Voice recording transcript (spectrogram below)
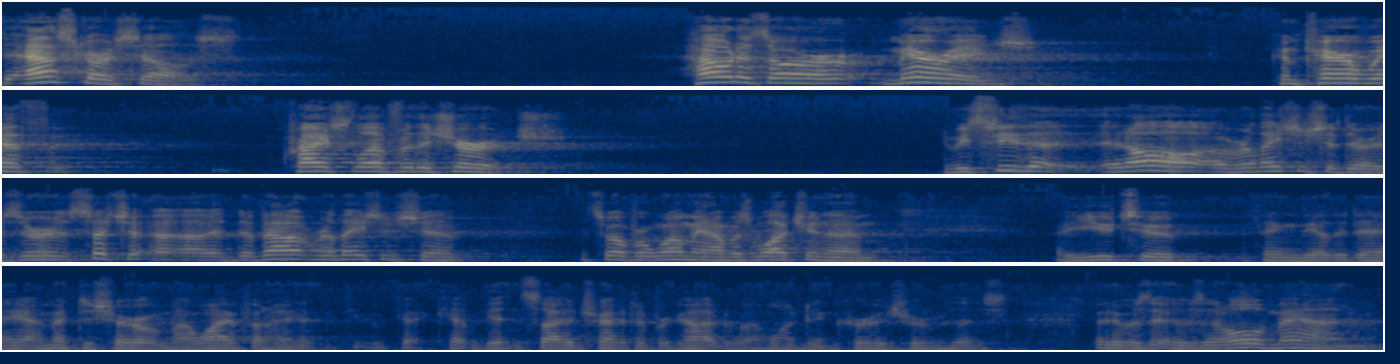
to ask ourselves how does our marriage compare with Christ's love for the church? Do we see that at all a relationship there? Is there such a, a devout relationship? It's overwhelming. I was watching a, a YouTube thing the other day. I meant to share it with my wife, and I kept getting sidetracked. I forgot. I wanted to encourage her with this. But it was, it was an old man.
